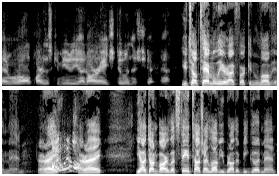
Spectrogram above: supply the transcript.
and we're all part of this community at our age doing this shit, man. You tell Tamelier I fucking love him, man. All right. I will. All right. Yo, Dunbar, let's stay in touch. I love you, brother. Be good, man.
